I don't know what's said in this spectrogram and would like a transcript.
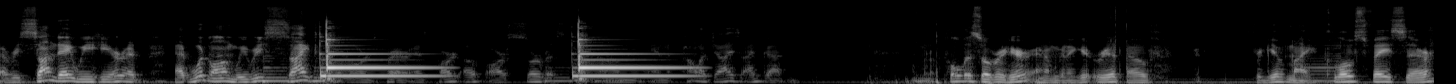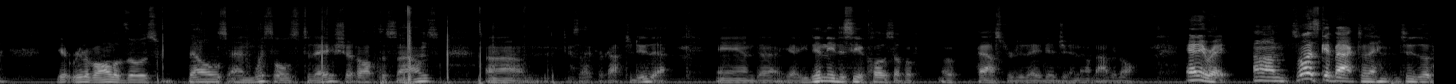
every Sunday we hear at, at Woodlawn, we recite the Lord's Prayer as part of our service. And apologize, I've got, I'm going to pull this over here and I'm going to get rid of, forgive my close face there get rid of all of those bells and whistles today, shut off the sounds, because um, I forgot to do that. And uh, yeah, you didn't need to see a close up of, of Pastor today, did you? No, not at all. Any rate, um, so let's get back to the to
